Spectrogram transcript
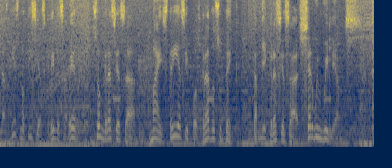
Las 10 noticias que debes saber son gracias a Maestrías y Posgrados UTEC. También gracias a Sherwin Williams.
